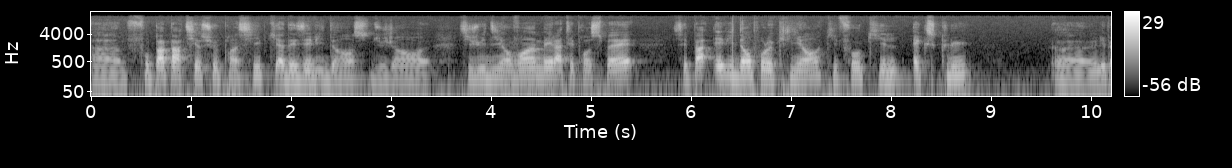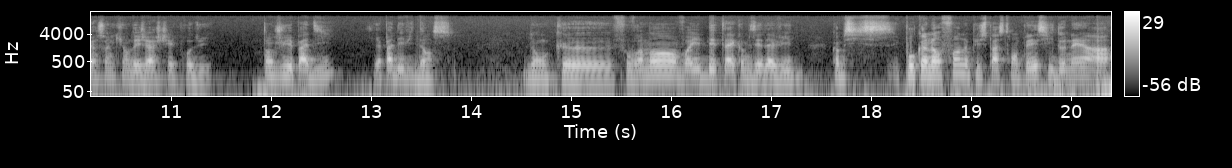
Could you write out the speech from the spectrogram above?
Il ne faut pas partir sur le principe qu'il y a des évidences du genre, si je lui dis envoie un mail à tes prospects, c'est pas évident pour le client qu'il faut qu'il exclue les personnes qui ont déjà acheté le produit. Tant que je ne lui ai pas dit, il n'y a pas d'évidence. Donc, il faut vraiment envoyer le détail, comme disait David. Comme si, pour qu'un enfant ne puisse pas se tromper, s'il donnait à,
